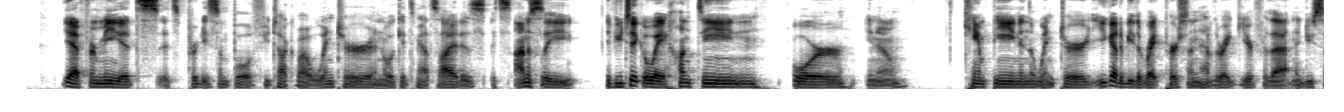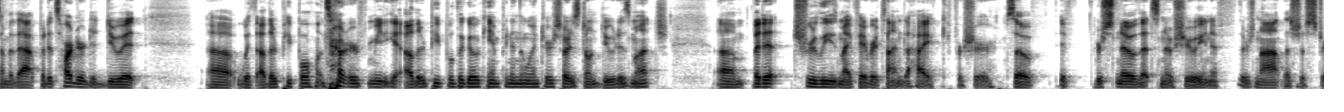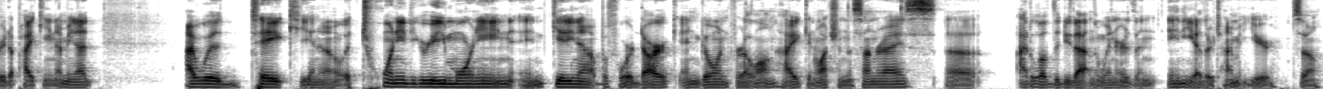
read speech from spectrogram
Yeah, for me, it's it's pretty simple. If you talk about winter and what gets me outside, is it's honestly if you take away hunting or you know camping in the winter, you got to be the right person, have the right gear for that, and I do some of that. But it's harder to do it uh, with other people. It's harder for me to get other people to go camping in the winter, so I just don't do it as much. Um, but it truly is my favorite time to hike for sure. So if there's snow, that's snowshoeing. If there's not, that's just straight up hiking. I mean, I I would take you know a 20 degree morning and getting out before dark and going for a long hike and watching the sunrise. Uh, I'd love to do that in the winter than any other time of year. So,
